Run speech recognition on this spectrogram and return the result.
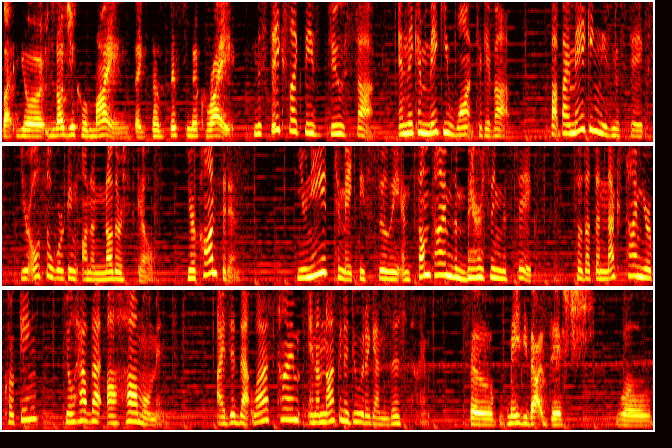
but your logical mind. Like, does this look right? Mistakes like these do suck, and they can make you want to give up. But by making these mistakes, you're also working on another skill your confidence. You need to make these silly and sometimes embarrassing mistakes so that the next time you're cooking, you'll have that aha moment. I did that last time, and I'm not going to do it again this time. So maybe that dish will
